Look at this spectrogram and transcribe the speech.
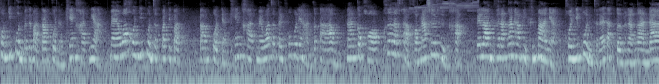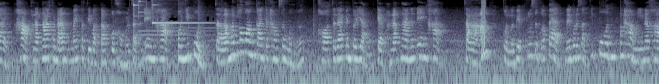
คนญี่ปุ่นปฏิบัติตามกฎอย่างเคร่งครัดเนี่ยแม้ว่าคนญี่ปุ่นจะปฏิบัติตามกฎอย่างเคร่งครัดแม้ว่าจะเป็นผู้บริหารก็ตาม นั่นก็เพราะเพื่อรักษาความน่าเชื่อถือค่ะ เวลามีพนักงานทำผิดขึ้นมาเนี่ย คนญี่ปุ่นจะได้ตักเตือนพนักงานได้ หากพนักงานคนนั้นไม่ปฏิบัติตามกฎของบริษัทนั่นเองค่ะ คนญี่ปุ่นจะระมัดระวังการกระทำเสมอเพราะจะได้เป็นตัวอย่างแก่พนักงานนั่นเองค่ะ 3. กฎระเบียบรู้สึกว่าแปลกในบริษัทญี่ปุ่นคำถามนี้นะคะ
